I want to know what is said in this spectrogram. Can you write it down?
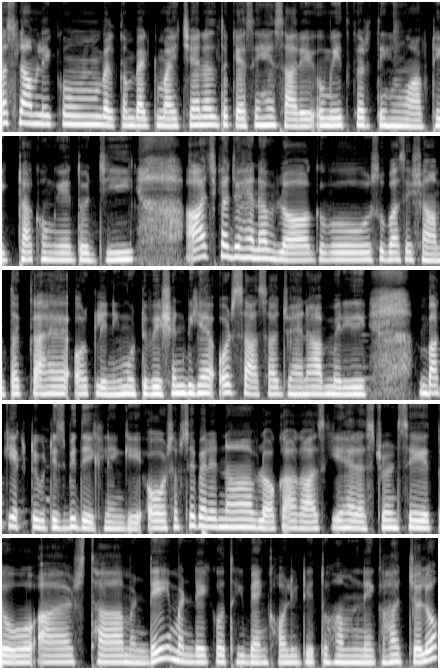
अस्सलाम वालेकुम welcome back to my channel तो कैसे हैं सारे? उम्मीद करती हूँ आप ठीक ठाक होंगे। तो जी, आज का जो है ना व्लॉग वो सुबह से शाम तक का है और क्लीनिंग मोटिवेशन भी है और साथ साथ जो है ना आप मेरी बाकी एक्टिविटीज़ भी देख लेंगे। और सबसे पहले ना व्लॉग का आगाज़ किया है रेस्टोरेंट से तो आज था मंडे मंडे को थी बैंक हॉलीडे तो हमने कहा, चलो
